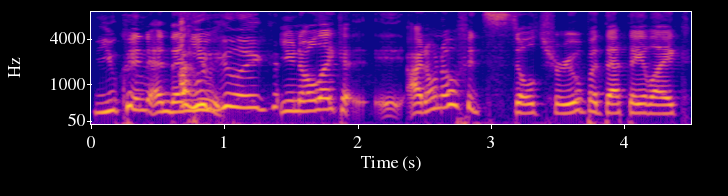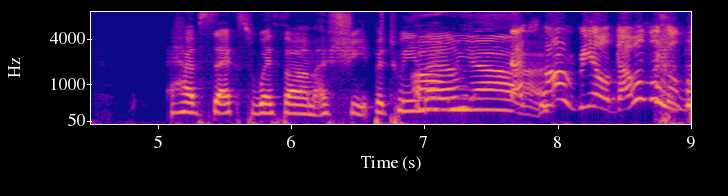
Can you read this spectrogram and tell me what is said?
You can, and I then would you, be like, you know, like I don't know if it's still true, but that they like have sex with um a sheet between oh them. yeah. That's not real. That was like a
